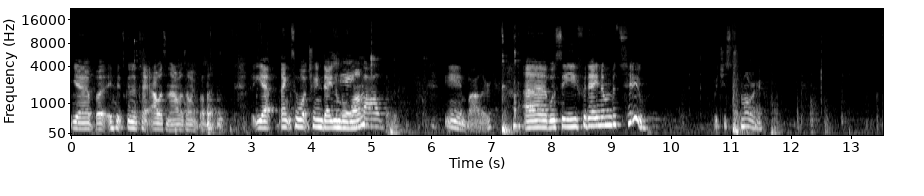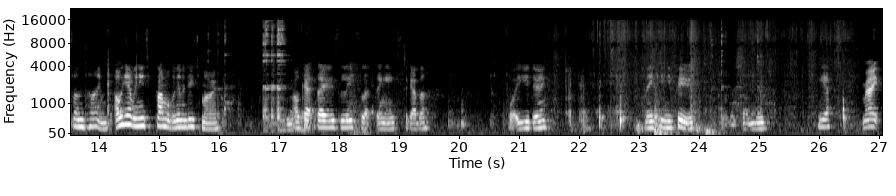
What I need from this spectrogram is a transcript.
Yeah, but if it's going to take hours and hours, I won't bother. But yeah, thanks for watching day number one. Bothered. You ain't bothered. Uh, we'll see you for day number two, which is tomorrow. Fun times. Oh yeah, we need to plan what we're going to do tomorrow. I'll get those leaflet thingies together. What are you doing? Making your food? Yeah. Right.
